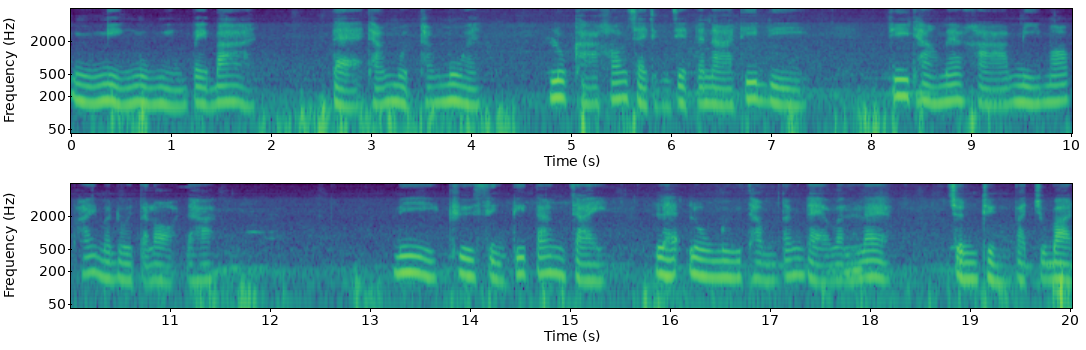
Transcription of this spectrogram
หงุงหงิงหงุงหงิงไปบ้างแต่ทั้งหมดทั้งมวลลูกค้าเข้าใจถึงเจตนาที่ดี ที่ทางแม่ค้ามีมอบให้มาโดยตลอดนะคะ นี่คือสิ่งที่ตั้งใจ และลงมือทำตั้งแต่วันแรก จนถึงปัจจุบัน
